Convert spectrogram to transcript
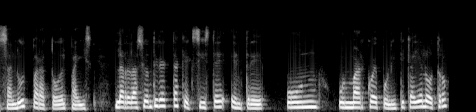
salud para todo el país. La relación directa que existe entre un, un marco de política y el otro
